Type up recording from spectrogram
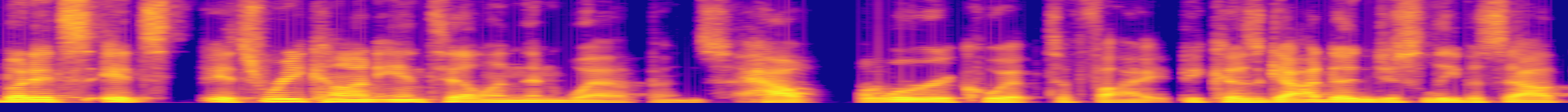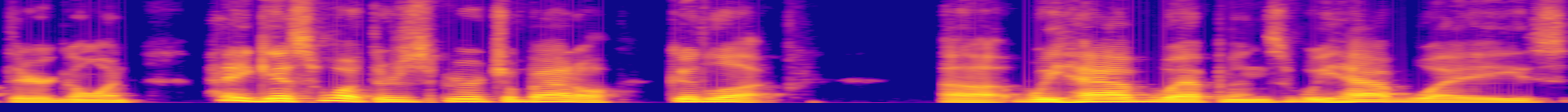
but it's it's it's recon intel and then weapons how we're equipped to fight because god doesn't just leave us out there going hey guess what there's a spiritual battle good luck uh, we have weapons we have ways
